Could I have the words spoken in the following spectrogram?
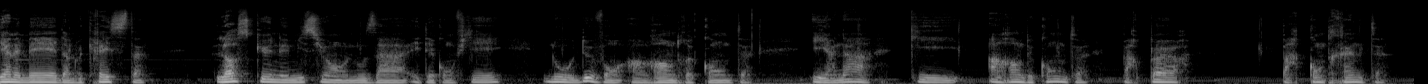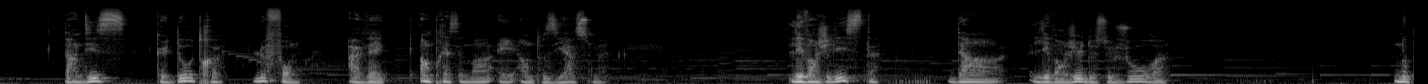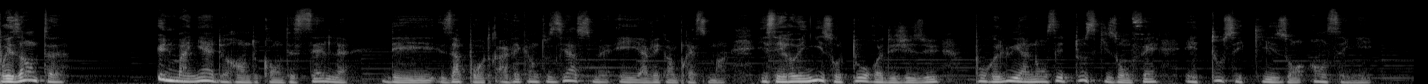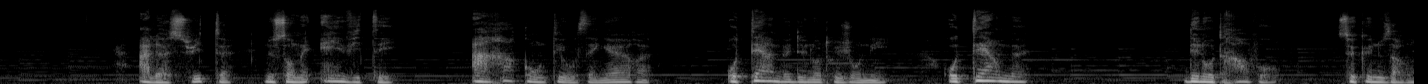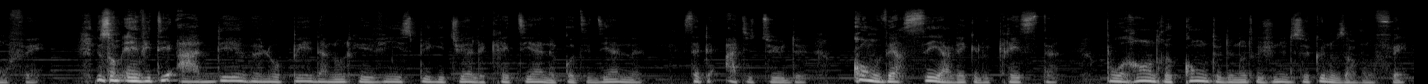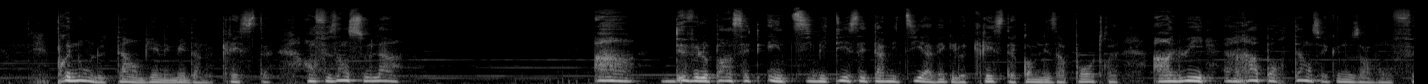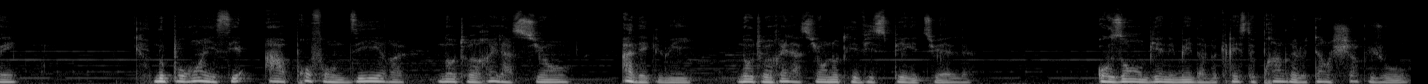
Bien-aimés dans le Christ, lorsqu'une mission nous a été confiée, nous devons en rendre compte. Il y en a qui en rendent compte par peur, par contrainte, tandis que d'autres le font avec empressement et enthousiasme. L'évangéliste, dans l'évangile de ce jour, nous présente une manière de rendre compte, celle des apôtres avec enthousiasme et avec empressement. Ils se réunissent autour de Jésus pour lui annoncer tout ce qu'ils ont fait et tout ce qu'ils ont enseigné. À leur suite, nous sommes invités à raconter au Seigneur au terme de notre journée, au terme de nos travaux, ce que nous avons fait. Nous sommes invités à développer dans notre vie spirituelle chrétienne quotidienne cette attitude, converser avec le Christ pour rendre compte de notre journée, de ce que nous avons fait. Prenons le temps, bien aimé, dans le Christ. En faisant cela, en développant cette intimité, cette amitié avec le Christ comme les apôtres, en lui rapportant ce que nous avons fait, nous pourrons ici approfondir notre relation avec lui, notre relation, notre vie spirituelle. Osons, bien-aimés dans le Christ, prendre le temps chaque jour,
